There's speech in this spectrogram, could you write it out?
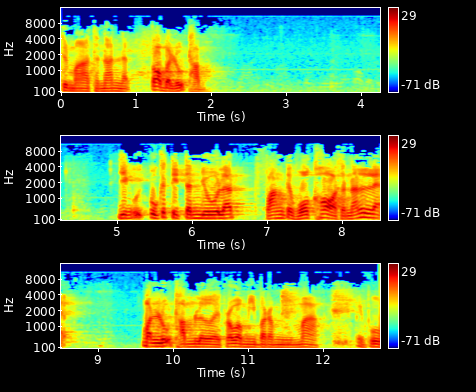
ขึ้นมาเท่านั้นแหละก็บรรลุธรรม ยิ่งอุกติตันยูแล้วฟังแต่หัวข้อเท่านั้นแหละบรรลุธรรมเลย เพราะว่ามีบารมีมาก เป็นผู้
